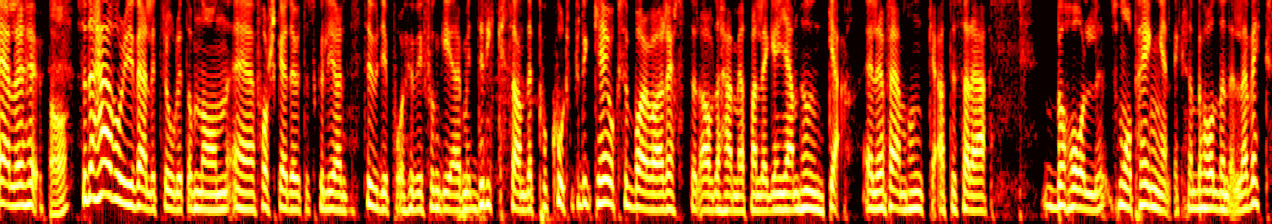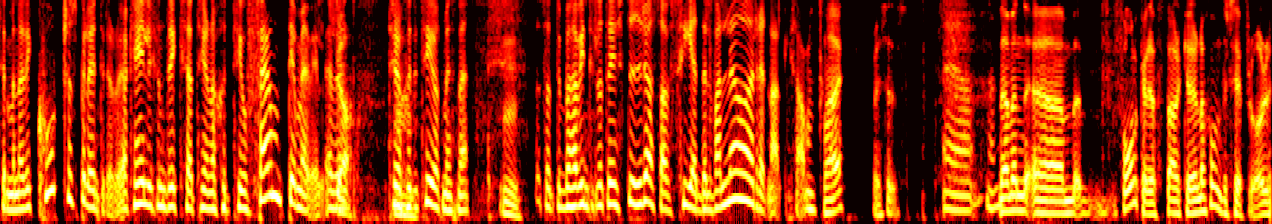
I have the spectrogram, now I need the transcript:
Eller hur? Ja. Så det här vore ju väldigt roligt om någon eh, forskare där ute skulle göra en liten studie på hur vi fungerar med dricksande på kort. För det kan ju också bara vara resten av det här med att man lägger en jämn hunka eller en femhunka. Att det är sådär, behåll småpengen, liksom, behåll den där lilla växeln. Men när det är kort så spelar inte det roll. Jag kan ju liksom dricksa 373,50 om jag vill. Eller Ja. 373 åtminstone. Mm. Så att du behöver inte låta dig styras av sedelvalörerna. Liksom. Nej, precis. Eh, men, Nej, men, ehm, folk har rätt starka relationer till siffror.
